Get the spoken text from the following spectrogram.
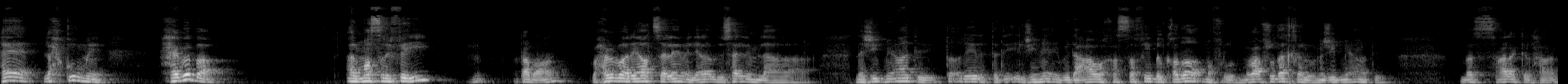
هي الحكومة حاببها المصرفي طبعا وحاببها رياض سلامة اللي هلا بده يسلم ل نجيب مئاتي تقرير التدقيق الجنائي بدعاوى خاصة فيه بالقضاء مفروض. ما بعرف شو دخلوا نجيب مئاتي. بس على كل حال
